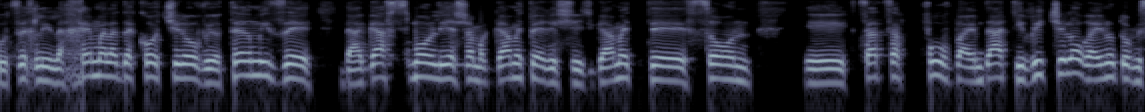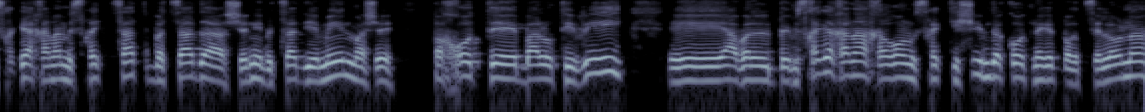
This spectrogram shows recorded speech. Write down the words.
והוא צריך להילחם על הדקות שלו, ויותר מזה, באגף שמאל יש שם גם את פרישיץ', גם את uh, סון, קצת צפוף בעמדה הטבעית שלו, ראינו אותו במשחקי הכנה משחק קצת בצד השני, בצד ימין, מה שפחות אה, בא לו טבעי, אה, אבל במשחק הכנה האחרון הוא משחק 90 דקות נגד ברצלונה,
